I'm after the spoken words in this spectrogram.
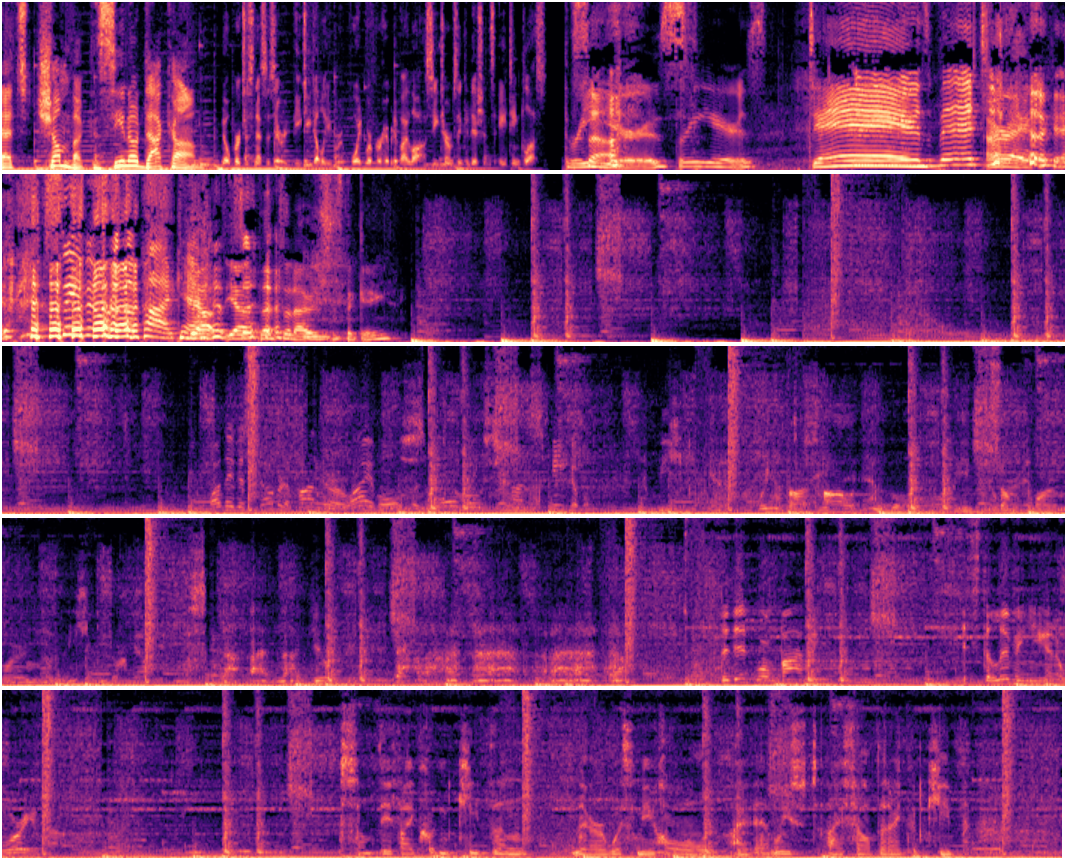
That's chumbacasino.com. No purchase necessary. VGW Group. Void were prohibited by law. See terms and conditions. 18 plus. Three So, years. Three years. Dang. Three years, bitch. All right. okay. Save it for the podcast. Yeah, yeah, that's what I was just thinking. What they discovered upon their arrival was almost unspeakable. We thought all evil The dead won't bother you. It's the living you gotta worry about. Some, if I couldn't keep them there with me whole, I, at least I felt that I could keep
